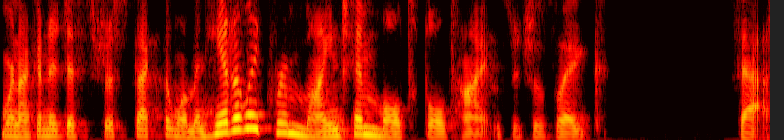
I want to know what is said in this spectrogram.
we're not gonna disrespect the woman. He had to like remind him multiple times, which was like sad.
